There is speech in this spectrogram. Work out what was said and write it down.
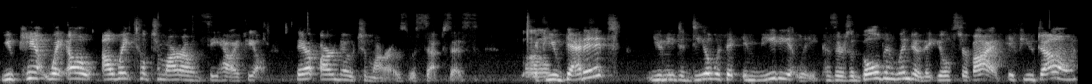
You can't wait. Oh, I'll wait till tomorrow and see how I feel. There are no tomorrows with sepsis. If you get it, you need to deal with it immediately because there's a golden window that you'll survive. If you don't,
